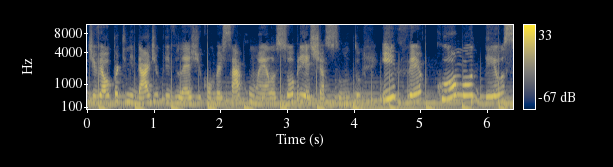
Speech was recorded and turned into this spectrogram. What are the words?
Tive a oportunidade e o privilégio de conversar com ela sobre este assunto e ver como Deus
